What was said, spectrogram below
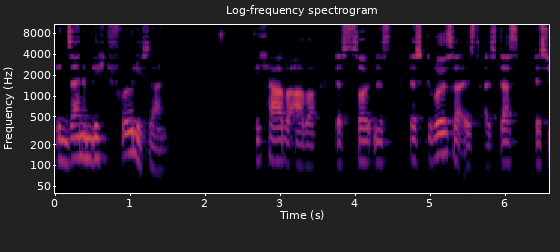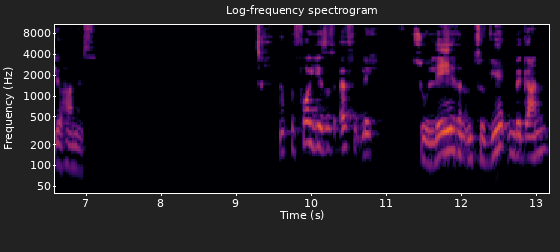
in seinem Licht fröhlich sein. Ich habe aber das Zeugnis, das größer ist als das des Johannes. Noch bevor Jesus öffentlich zu lehren und zu wirken begann,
